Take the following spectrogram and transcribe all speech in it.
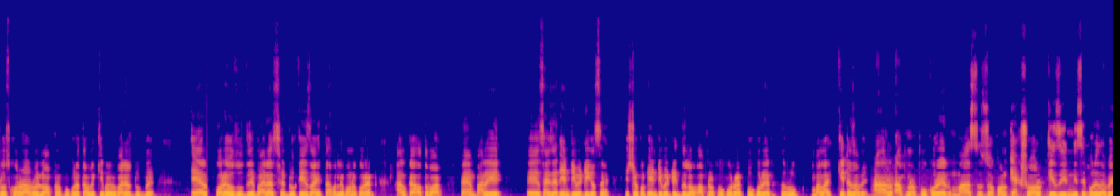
ডোজ করা রইল আপনার পুকুরে। তাহলে কীভাবে ভাইরাস ঢুকবে? এর পরেও যদি ভাইরাস ঢুকে যায়, তাহলে মনে করেন হালকা অথবা ভারী সাইজের অ্যান্টিবায়োটিক আছে। এই সকল অ্যান্টিবায়োটিক দিলেও আপনার পুকুরের পুকুরের রোগ বালাই কেটে যাবে। আর আপনার পুকুরের মাছ যখন একশো কেজির নিচে পড়ে যাবে,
